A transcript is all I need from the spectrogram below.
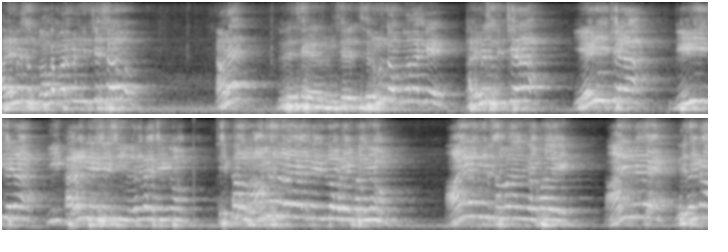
పర్మిషన్ దొంగ పర్మిషన్ ఇచ్చేశారు. చెరువులు తప్పుకోనాకి పర్మిషన్ ఇచ్చారా ఏడి ఇచ్చాడా? డీడీ ఇచ్చాడా? ఈ కరెంట్ వేసేసి ఈ విధంగా చేయడం చిక్కాలు రామచంద్రరావు గారి ఇందులో వైఫల్యం ఆయన సమాధానం చెప్పాలి. ఆయన మీదే నిజంగా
